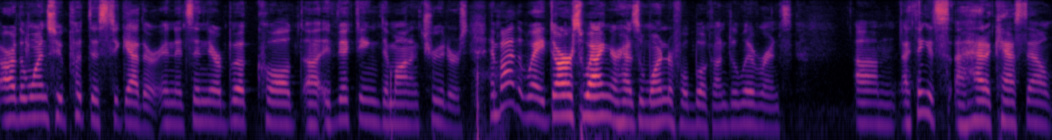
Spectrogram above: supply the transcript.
are the ones who put this together, and it's in their book called uh, Evicting Demonic Intruders. And by the way, Doris Wagner has a wonderful book on deliverance. Um, I think it's uh, How to Cast Out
